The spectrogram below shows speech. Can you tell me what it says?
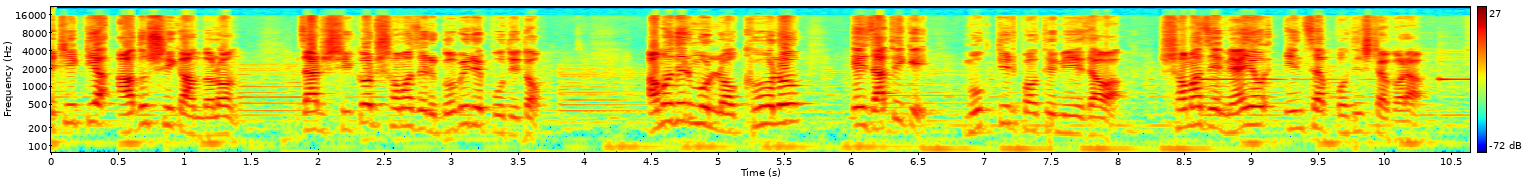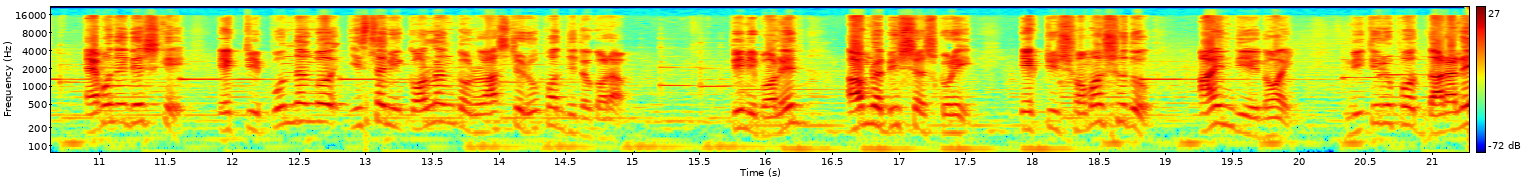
এটি একটি আদর্শিক আন্দোলন যার শিকড় সমাজের গভীরে পতিত। আমাদের মূল লক্ষ্য হল এই জাতিকে মুক্তির পথে নিয়ে যাওয়া, সমাজে ন্যায় ও ইনসাফ প্রতিষ্ঠা করা, এমন এই দেশকে একটি পূর্ণাঙ্গ ইসলামী কল্যাণকর রাষ্ট্রে রূপান্তরিত করা। তিনি বলেন, আমরা বিশ্বাস করি, একটি সমাজ শুধু আইন দিয়ে নয় নীতির উপর দাঁড়ালে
